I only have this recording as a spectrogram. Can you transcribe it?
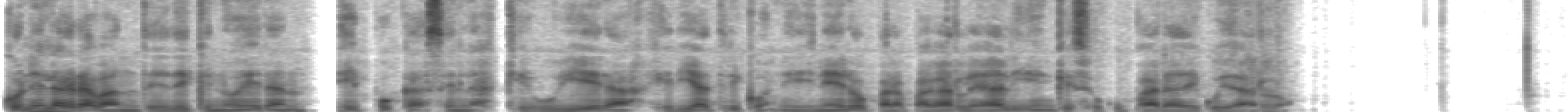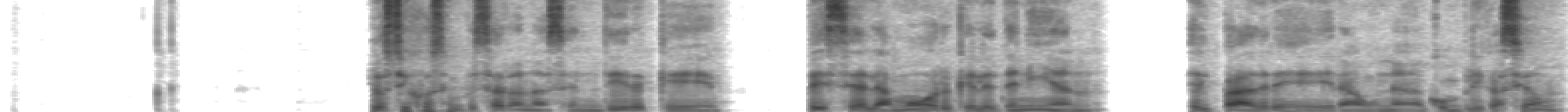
con el agravante de que no eran épocas en las que hubiera geriátricos ni dinero para pagarle a alguien que se ocupara de cuidarlo. Los hijos empezaron a sentir que, pese al amor que le tenían, el padre era una complicación.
